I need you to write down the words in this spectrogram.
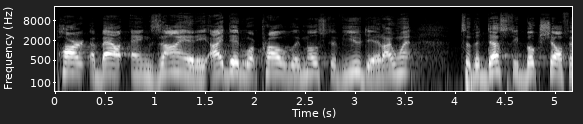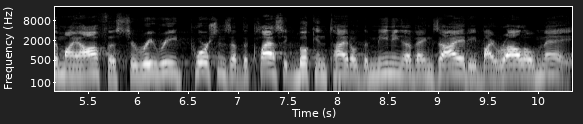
part about anxiety, I did what probably most of you did. I went to the dusty bookshelf in my office to reread portions of the classic book entitled The Meaning of Anxiety by Rollo May.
